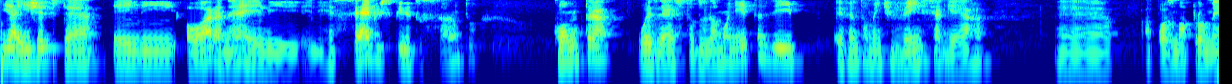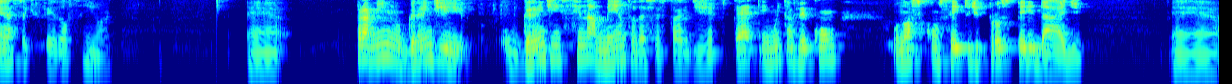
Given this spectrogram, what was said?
E aí Jefté, ele ora, né, ele, ele recebe o Espírito Santo contra o exército dos amonitas e eventualmente vence a guerra é, após uma promessa que fez ao Senhor. É, Para mim, o grande, o grande ensinamento dessa história de Jefté tem muito a ver com o nosso conceito de prosperidade. É,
